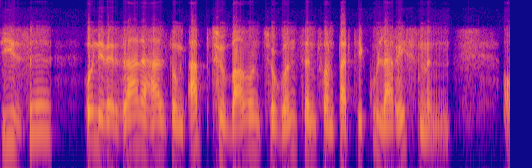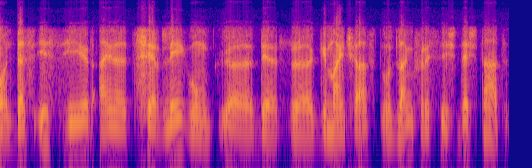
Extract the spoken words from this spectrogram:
diese universale Haltung abzubauen zugunsten von Partikularismen. Und das ist hier eine Zerlegung äh, der äh, Gemeinschaft und langfristig des Staates.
